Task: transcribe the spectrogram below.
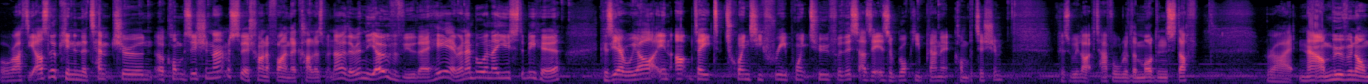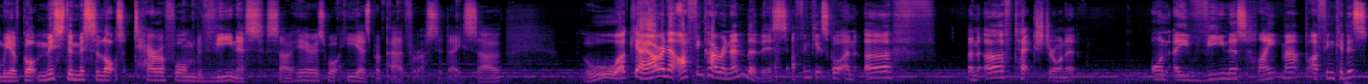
Alrighty, I was looking in the temperature and uh, composition and atmosphere trying to find the colours, but no, they're in the overview, they're here. Remember when they used to be here? Because yeah, we are in update 23.2 for this, as it is a Rocky Planet competition, because we like to have all of the modern stuff. Right, now moving on, we have got Mr. Missalot's Terraformed Venus. So here is what he has prepared for us today. So Ooh, okay. I, I think I remember this. I think it's got an Earth, an Earth texture on it, on a Venus height map. I think it is.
